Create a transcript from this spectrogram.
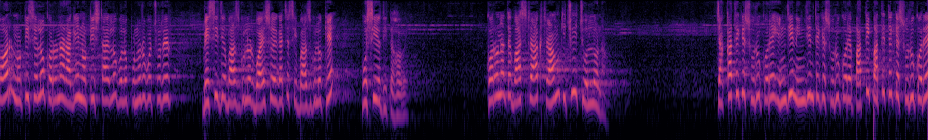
পর নোটিশ এলো, করোনার আগেই নোটিশটা এলো, বলো পনেরো বছরের বেশি যে বাসগুলোর বয়স হয়ে গেছে, সেই বাসগুলোকে বসিয়ে দিতে হবে। করোনাতে বাস, ট্রাক, ট্রাম কিছুই চলল না। চাকা থেকে শুরু করে ইঞ্জিন ইঞ্জিন থেকে শুরু করে পাতি পাতি থেকে শুরু করে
